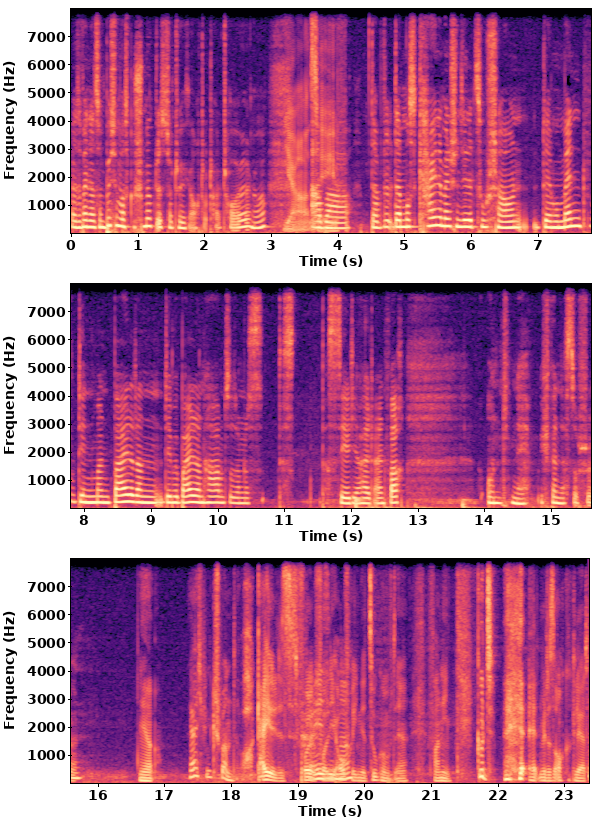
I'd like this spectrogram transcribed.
also wenn da so ein bisschen was geschmückt ist, natürlich auch total toll, ne? Ja, safe. Aber da, da muss keine Menschenseele zuschauen. Der Moment, den man beide dann, den wir beide dann haben zusammen, das, das, das zählt ja halt einfach. Und ne, ich fände das so schön. Ja. Ja, ich bin gespannt. Oh, geil, das ist voll, voll Crazy, die ne? aufregende Zukunft. Ja. Funny. Gut, hätten wir das auch geklärt.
